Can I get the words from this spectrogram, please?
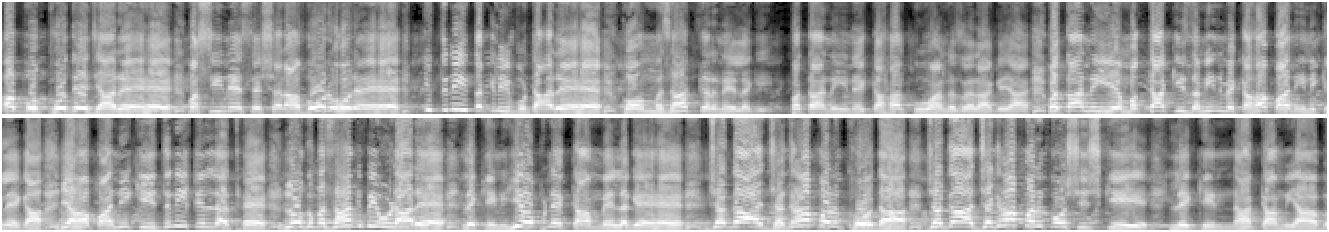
اب وہ کھودے جا رہے ہیں، پسینے سے شرابور ہو رہے ہیں، اتنی تکلیف اٹھا رہے ہیں۔ قوم مزاق کرنے لگی۔ پتا نہیں انہیں کہاں کنواں نظر آ گیا ہے۔ پتا نہیں یہ مکہ کی زمین میں کہاں پانی نکلے گا۔ یہاں پانی کی اتنی قلت ہے۔ لوگ مزاق بھی اڑا رہے ہیں، لیکن یہ اپنے کام میں لگے ہیں۔ جگہ جگہ پر کھودا، جگہ جگہ پر کوشش کی، لیکن ناکامیاب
